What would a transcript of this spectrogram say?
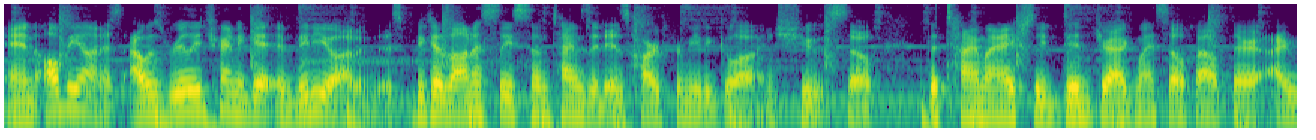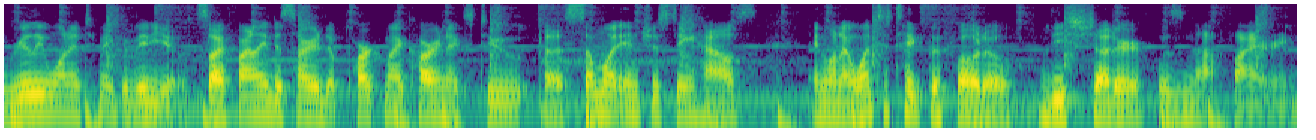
And I'll be honest, I was really trying to get a video out of this because honestly, sometimes it is hard for me to go out and shoot. So the time I actually did drag myself out there, I really wanted to make a video. So I finally decided to park my car next to a somewhat interesting house and when I went to take the photo, the shutter was not firing.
